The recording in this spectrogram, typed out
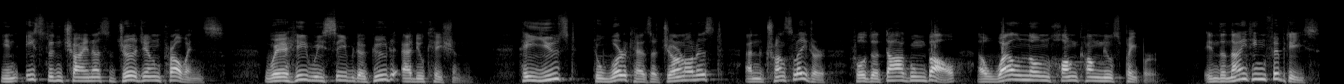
in eastern China's Zhejiang province, where he received a good education. He used to work as a journalist and translator for the Da Gong Bao, a well-known Hong Kong newspaper. In the 1950s,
